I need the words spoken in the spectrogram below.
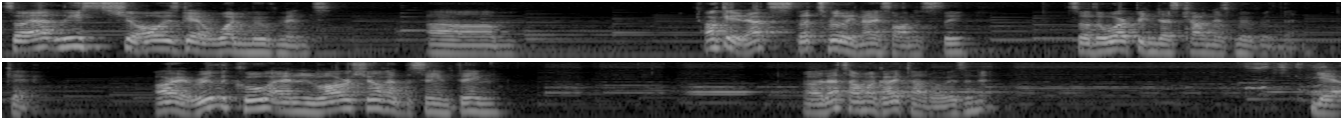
So at least she'll always get one movement. Um, okay, that's that's really nice, honestly. So the warping does count as movement then. Okay. Alright, really cool. And La had the same thing. Uh, that's Amagaitaro, isn't it? Yeah.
